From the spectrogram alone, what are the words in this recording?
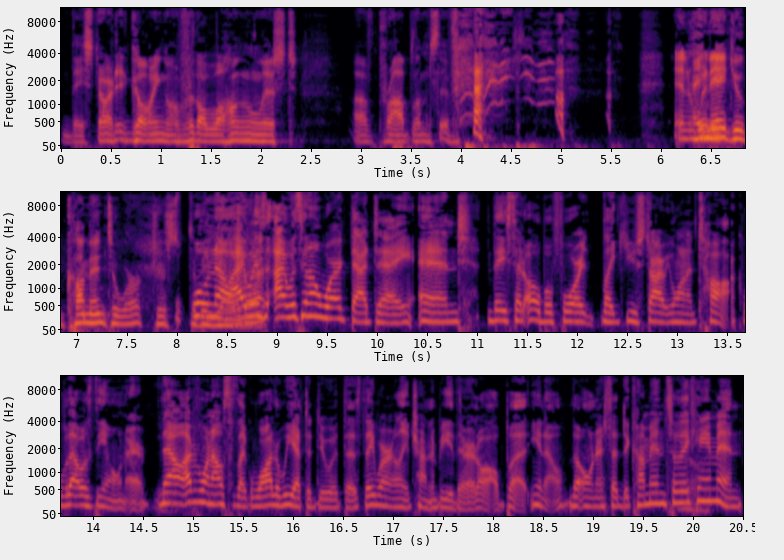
they started going over the long list of problems they've had. And They Winnie, made you come into work just to Well, be no, yelled I was? I was gonna work that day, and they said, "Oh, before like you start, we want to talk." Well, that was the owner. Now everyone else was like, "What do we have to do with this?" They weren't really trying to be there at all, but you know, the owner said to come in, so they came in.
